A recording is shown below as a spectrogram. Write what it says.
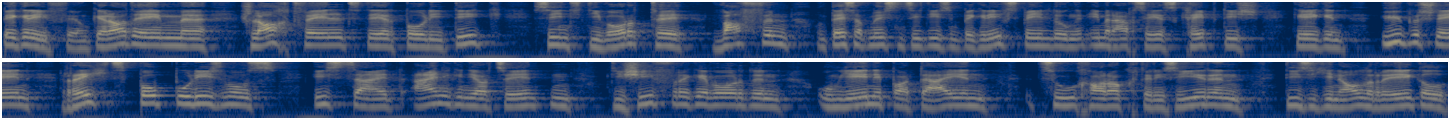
Begriffe. Und gerade im äh, Schlachtfeld der Politik sind die Worte Waffen und deshalb müssen Sie diesen Begriffsbildungen immer auch sehr skeptisch gegenüberstehen. Rechtspopulismus ist seit einigen Jahrzehnten die Chiffre geworden, um jene Parteien zu charakterisieren, die sich in aller Regel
